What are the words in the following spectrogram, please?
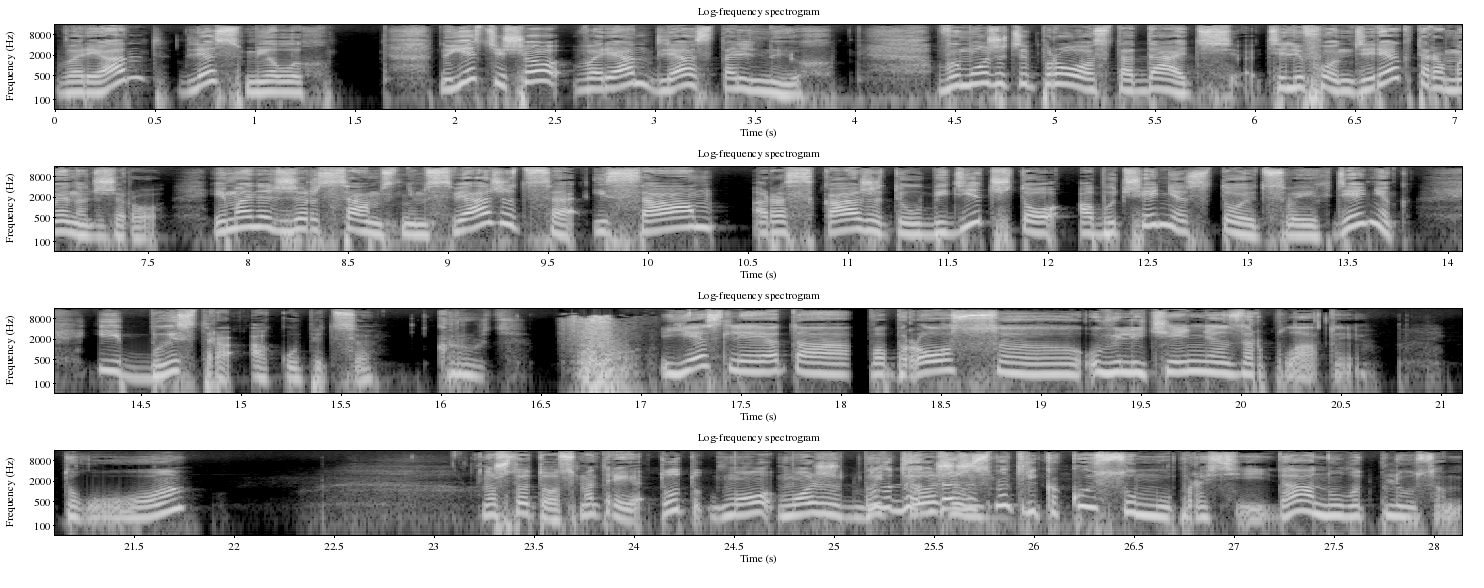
Вариант для смелых. Но есть еще вариант для остальных. Вы можете просто дать телефон директора менеджеру, и менеджер сам с ним свяжется и сам расскажет и убедит, что обучение стоит своих денег и быстро окупится. Круть. Если это вопрос э, увеличения зарплаты, то... Ну что то, смотри, тут мо- может быть Ну, тоже... даже смотри, какую сумму просить, да, ну вот плюсом.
